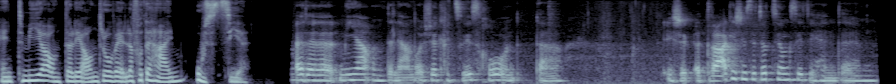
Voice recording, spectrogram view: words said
haben Mia und Leandro von daheim ausziehen. Äh, Mia und Leandro sind wirklich zu uns gekommen und da war eine tragische Situation. Sie haben, ähm,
